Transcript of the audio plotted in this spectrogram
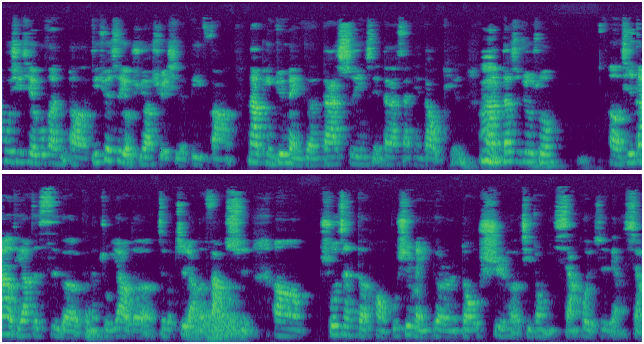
呼吸器的部分，呃，的确是有需要学习的地方。那平均每个人大概适应时间大概三天到五天。那嗯但是就是说，呃，其实刚刚有提到这四个可能主要的这个治疗的方式，呃，说真的哦，不是每一个人都适合其中一项或者是两项。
